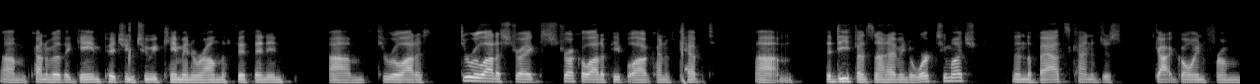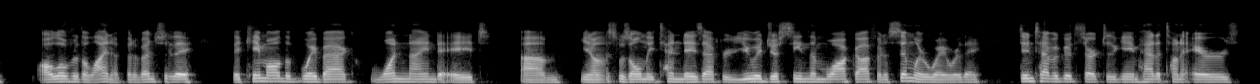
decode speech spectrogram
um, kind of a, the game pitching too. He came in around the fifth inning, um, threw a lot of threw a lot of strikes, struck a lot of people out, kind of kept um, the defense not having to work too much. And then the bats kind of just got going from all over the lineup, and eventually they they came all the way back, one nine to eight. Um, you know, this was only ten days after you had just seen them walk off in a similar way, where they didn't have a good start to the game, had a ton of errors,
